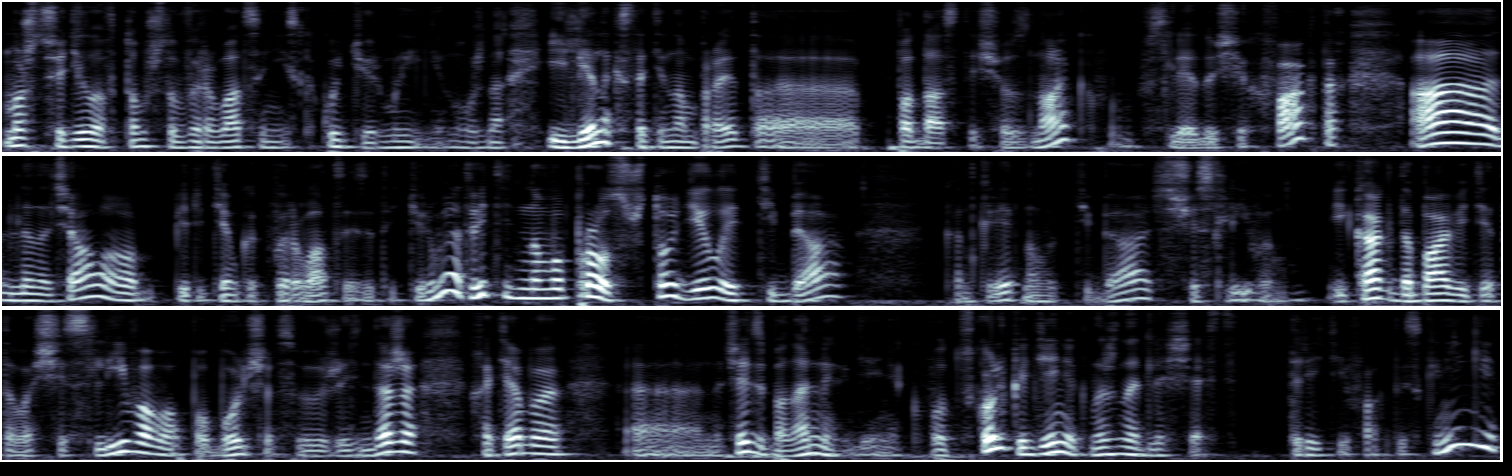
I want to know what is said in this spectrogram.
может, все дело в том, что вырываться ни из какой тюрьмы не нужно. И Лена, кстати, нам про это подаст еще знак в следующих фактах. А для начала, перед тем, как вырываться из этой тюрьмы, ответить на вопрос, что делает тебя конкретно вот тебя счастливым. И как добавить этого счастливого побольше в свою жизнь. Даже хотя бы э, начать с банальных денег. Вот сколько денег нужно для счастья? Третий факт из книги.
